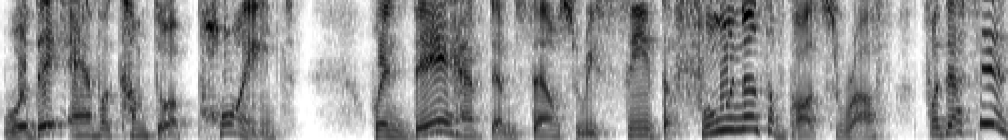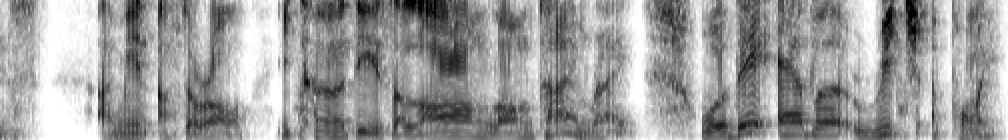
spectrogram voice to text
will they ever come to a point when they have themselves received the fullness of God's wrath for their sins? I mean, after all, eternity is a long, long time, right? Will they ever reach a point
